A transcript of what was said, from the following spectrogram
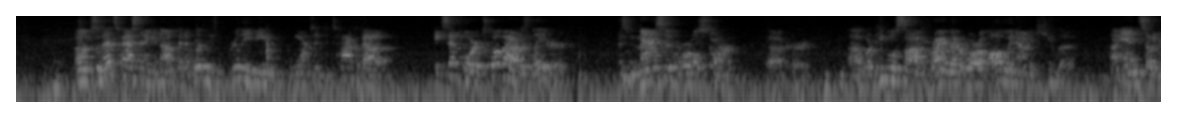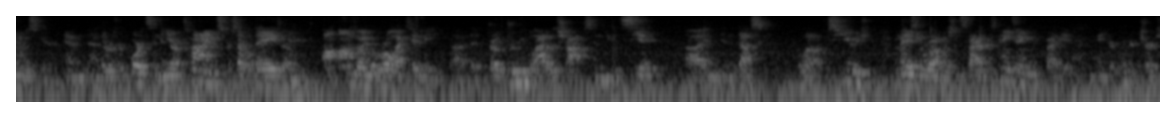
um, so that's fascinating enough, and it wouldn't really be warranted to talk about, except for 12 hours later, this massive auroral storm uh, occurred, uh, where people saw bright red aurora all the way down to Cuba uh, and southern hemisphere. And, and, there was reports in the New York Times for several days of ongoing auroral activity uh, that drove, drew people out of the shops, and you could see it uh, in, in, the dusk below. This huge, amazing aurora, which inspired this painting by the maker of Church.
